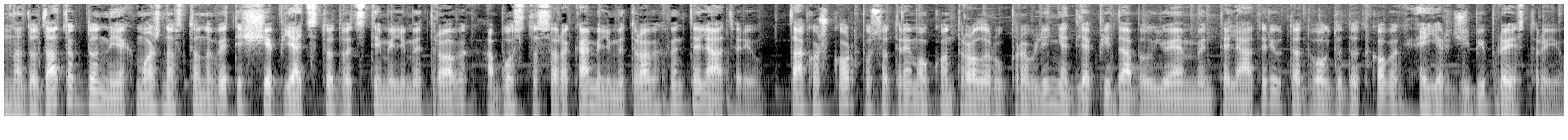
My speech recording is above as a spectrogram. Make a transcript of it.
На додаток до них можна встановити ще 5 120 мм або 140 мм вентиляторів. Також корпус отримав контролер управління для PWM вентиляторів та двох додаткових ARGB пристроїв.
